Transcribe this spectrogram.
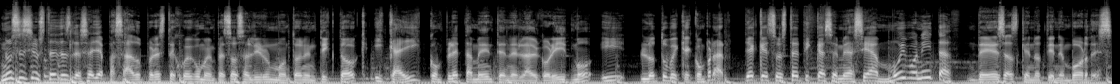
No sé si a ustedes les haya pasado, pero este juego me empezó a salir un montón en TikTok y caí completamente en el algoritmo y lo tuve que comprar, ya que su estética se me hacía muy bonita, de esas que no tienen bordes.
